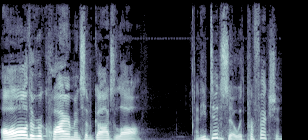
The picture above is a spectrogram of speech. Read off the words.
all the requirements of God's law. And he did so with perfection.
